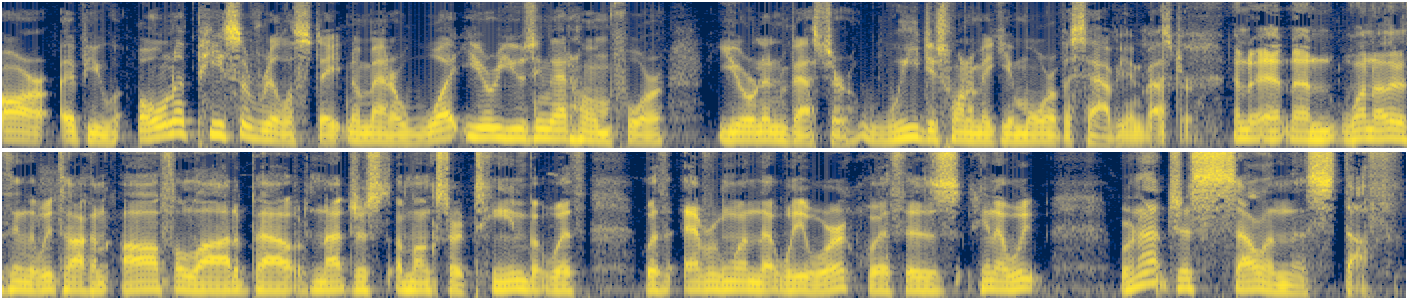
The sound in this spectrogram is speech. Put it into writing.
are, if you own a piece of real estate, no matter what you're using that home for, you're an investor. We just want to make you more of a savvy investor. And, and and one other thing that we talk an awful lot about, not just amongst our team, but with with everyone that we work with, is you know we we're not just selling this stuff.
